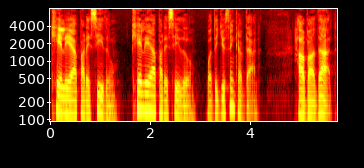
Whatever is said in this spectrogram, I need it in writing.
¿Qué le ha parecido? ¿Qué le ha parecido? What did you think of that? How about that?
